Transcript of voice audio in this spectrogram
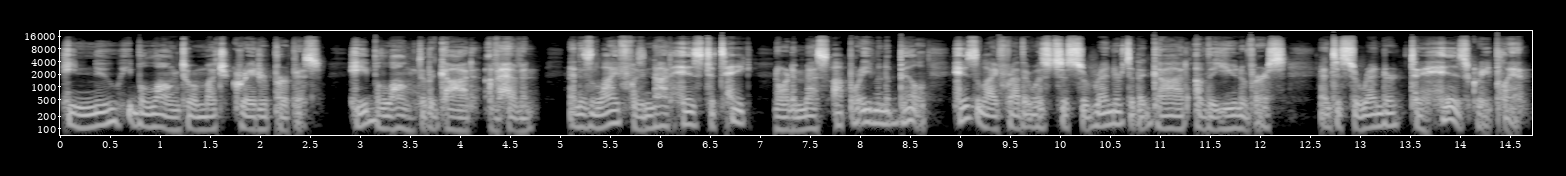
He knew he belonged to a much greater purpose. He belonged to the God of heaven, and his life was not his to take, nor to mess up or even to build. His life, rather, was to surrender to the God of the universe and to surrender to his great plan.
